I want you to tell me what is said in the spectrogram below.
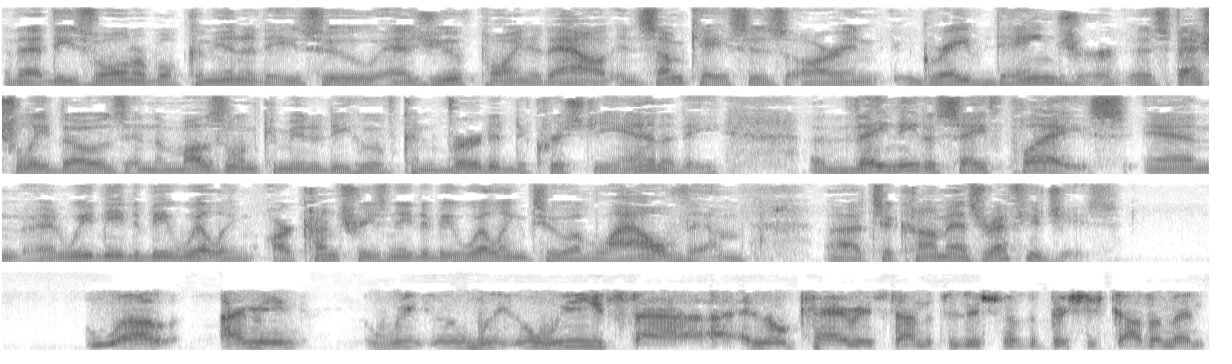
that these vulnerable communities who, as you've pointed out, in some cases are in grave danger, especially those in the Muslim community who have converted to Christianity, they need a safe place. And, and we need to be willing, our countries need to be willing to allow them uh, to come as refugees. Well, I mean, we, we, we found, Lord Carey found the position of the British government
